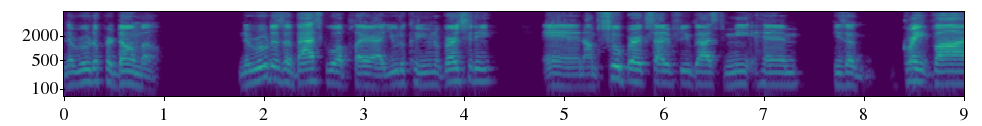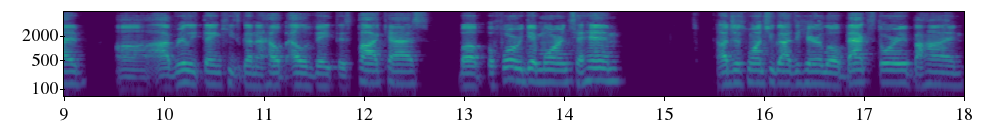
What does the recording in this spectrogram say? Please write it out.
Neruda Perdomo. Is a basketball player at Utica University, and I'm super excited for you guys to meet him. He's a great vibe. Uh, I really think he's going to help elevate this podcast. But before we get more into him, I just want you guys to hear a little backstory behind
